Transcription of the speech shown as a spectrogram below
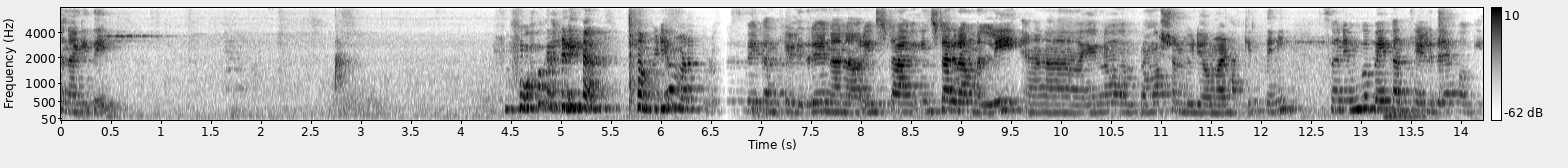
ಚೆನ್ನಾಗಿದೆ. ವಿಡಿಯೋ ಮಾಡಕ್ ಬಿಡು. ಬೇಕಂತ ಹೇಳಿದ್ರೆ ನಾನು ಅವ್ರ ಇನ್ಸ್ಟಾ ಇನ್ಸ್ಟಾಗ್ರಾಮಲ್ಲಿ ಏನೋ ಒಂದು ಪ್ರಮೋಷನ್ ವಿಡಿಯೋ ಮಾಡಿ ಹಾಕಿರ್ತೀನಿ. ಸೊ ನಿಮಗೂ ಬೇಕಂತ ಹೇಳಿದ್ರೆ ಹೋಗಿ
